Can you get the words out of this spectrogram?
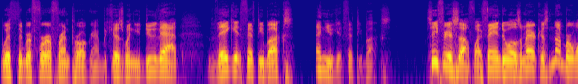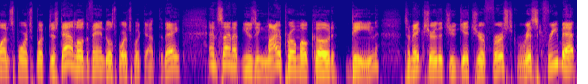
with the refer a friend program because when you do that, they get 50 bucks and you get 50 bucks. See for yourself why FanDuel is America's number one sportsbook. Just download the FanDuel Sportsbook app today and sign up using my promo code DEAN to make sure that you get your first risk free bet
